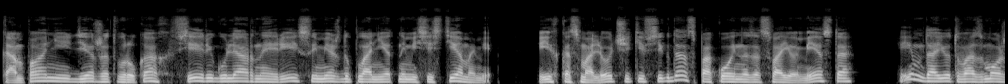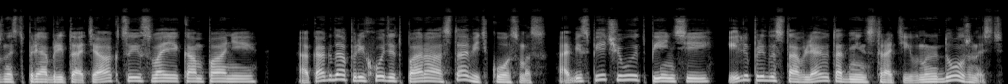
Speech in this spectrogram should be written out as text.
Компании держат в руках все регулярные рейсы между планетными системами. Их космолетчики всегда спокойны за свое место, им дают возможность приобретать акции своей компании, а когда приходит пора оставить космос, обеспечивают пенсией или предоставляют административную должность,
